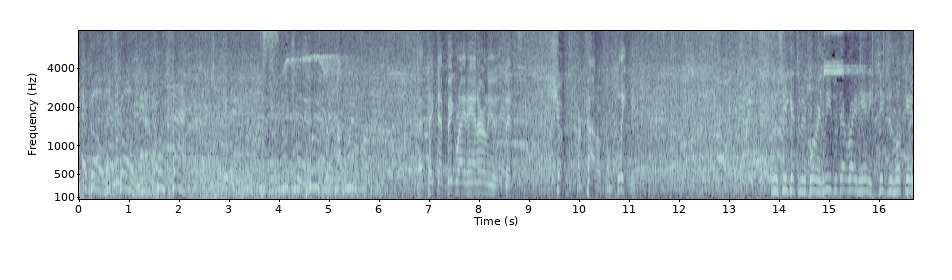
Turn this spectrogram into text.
than Let's to go. Let's go. You gotta punch back. Uh, take that big right hand early that, that shook Mercado completely. You see he gets him in the corner. He leads with that right hand. He digs the hook in,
